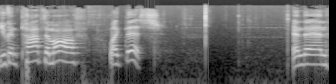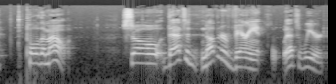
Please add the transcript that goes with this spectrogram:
you can pop them off like this. And then pull them out. So that's another variant. That's weird.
